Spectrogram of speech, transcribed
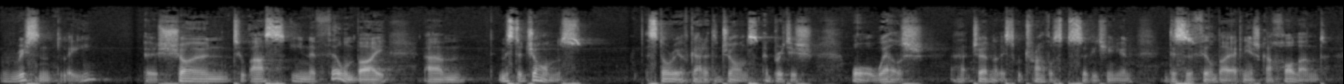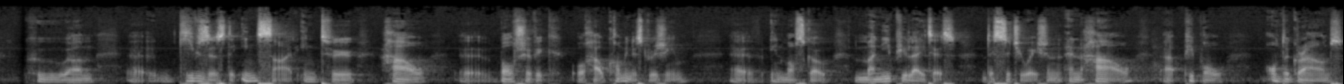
recently uh, shown to us in a film by um, Mr. Jones, the story of Gareth Jones, a British or Welsh uh, journalist who travels to Soviet Union. This is a film by Agnieszka Holland, who um, uh, gives us the insight into how uh, Bolshevik or how communist regime uh, in Moscow manipulated this situation and how uh, people on the ground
